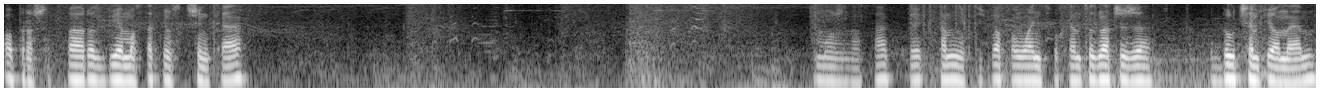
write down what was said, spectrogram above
O proszę, rozbiłem ostatnią skrzynkę. Można tak, pyk. Tam mnie ktoś łapał łańcuchem, to znaczy, że był czempionem.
